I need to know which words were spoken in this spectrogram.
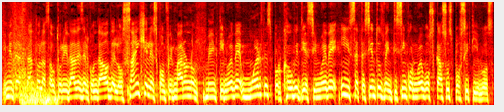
Y mientras tanto, las autoridades del condado de Los Ángeles confirmaron 29 muertes por COVID-19 y 725 nuevos casos positivos.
